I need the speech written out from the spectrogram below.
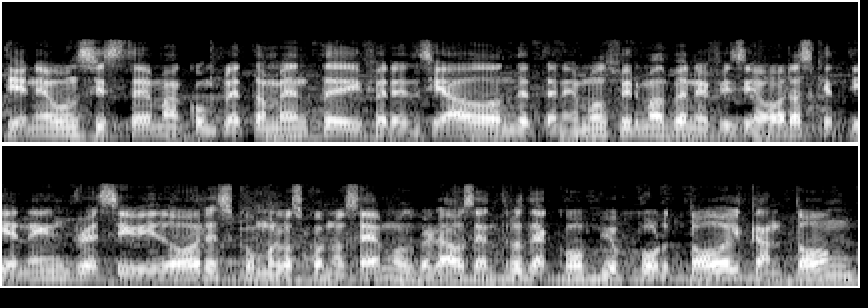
tiene un sistema completamente diferenciado donde tenemos firmas beneficiadoras que tienen recibidores, como los conocemos, ¿verdad? O centros de acopio por todo el cantón,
